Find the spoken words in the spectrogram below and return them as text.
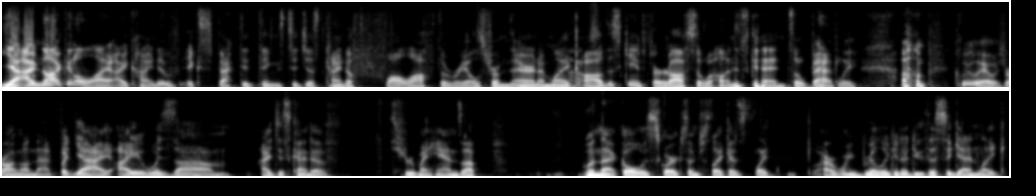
Yeah, I'm not gonna lie. I kind of expected things to just kind of fall off the rails from there, and I'm like, oh, this game started off so well, and it's gonna end so badly. Um, clearly, I was wrong on that, but yeah, I, I was, um, I just kind of threw my hands up when that goal was scored because I'm just like, as like, are we really gonna do this again? Like,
